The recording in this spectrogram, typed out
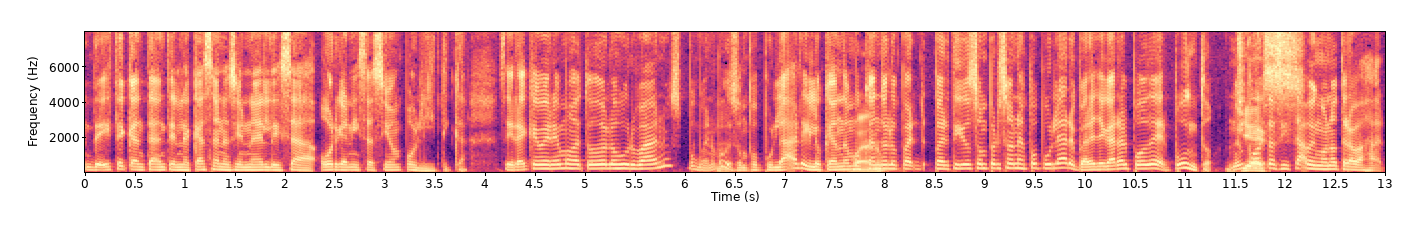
de este cantante en la Casa Nacional de esa organización política. ¿Será que veremos a todos los urbanos? Pues bueno, porque son populares y lo que andan Bueno. buscando los par- partidos son personas populares para llegar al poder, punto. No Yes. importa si saben o no trabajar.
